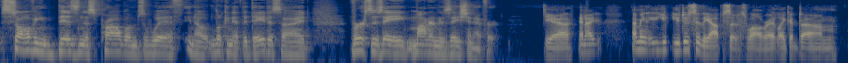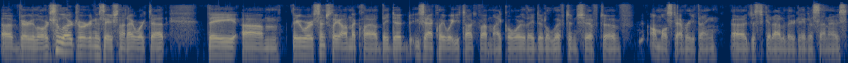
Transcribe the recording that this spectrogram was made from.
solving business problems with, you know, looking at the data side versus a modernization effort. Yeah. And I, I mean, you, you do see the opposite as well, right? Like a, um, a very large, large organization that I worked at, they um, they were essentially on the cloud. They did exactly what you talked about, Michael, where they did a lift and shift of almost everything uh, just to get out of their data centers,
